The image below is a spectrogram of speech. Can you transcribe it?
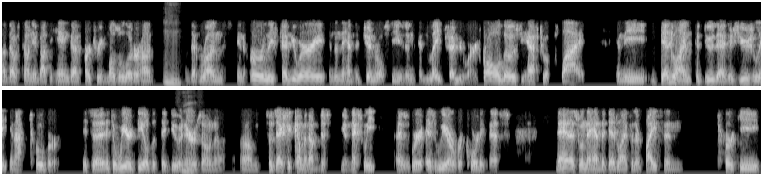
uh, that I was telling you about, the handgun archery muzzleloader hunt mm-hmm. that runs in early February, and then they have the general season in late February. For all those, you have to apply, and the deadline to do that is usually in October. It's a it's a weird deal that they do in mm-hmm. Arizona. Um, so it's actually coming up just you know next week as we're as we are recording this. They, had, that's when they have the deadline for their bison, turkey,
